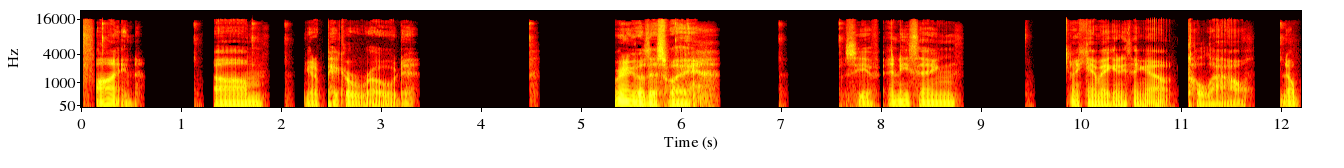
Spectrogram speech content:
Fine. Um, I'm gonna pick a road. We're gonna go this way. See if anything. I can't make anything out. Talau. Nope.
